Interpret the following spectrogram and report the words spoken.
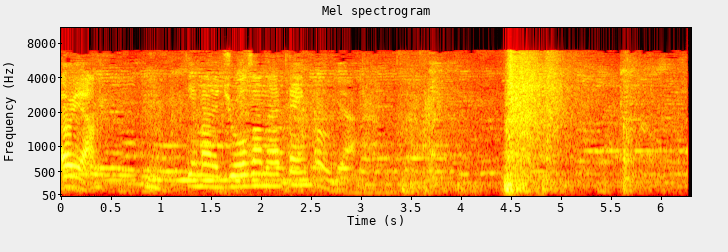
Oh yeah. The amount of jewels on that thing. Oh yeah.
